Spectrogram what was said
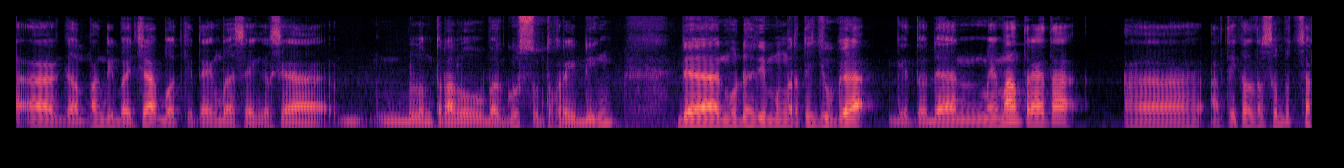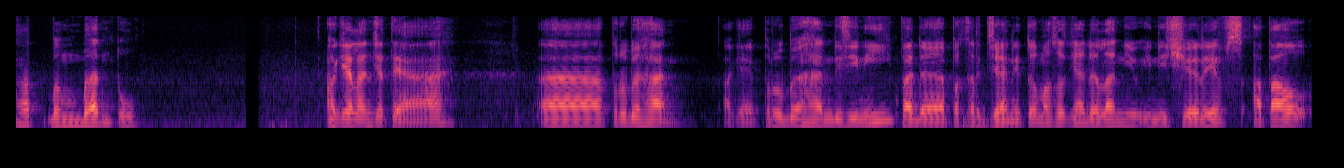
uh, gampang dibaca buat kita yang bahasa Inggrisnya belum terlalu bagus untuk reading dan mudah dimengerti juga gitu. Dan memang ternyata uh, artikel tersebut sangat membantu. Oke lanjut ya. Uh, perubahan. Oke, perubahan di sini pada pekerjaan itu maksudnya adalah new initiatives atau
